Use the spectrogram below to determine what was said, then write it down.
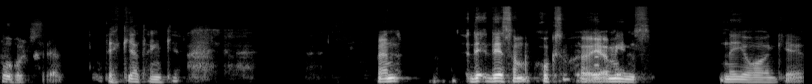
på Hultsfred. Det kan jag tänka. Men det, det som också, jag minns när jag eh,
